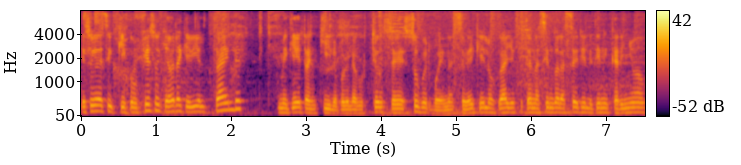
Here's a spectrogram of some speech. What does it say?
Eso iba a decir que confieso que ahora que vi el tráiler me quedé tranquilo porque la cuestión se ve súper buena. Se ve que los gallos que están haciendo la serie le tienen cariño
